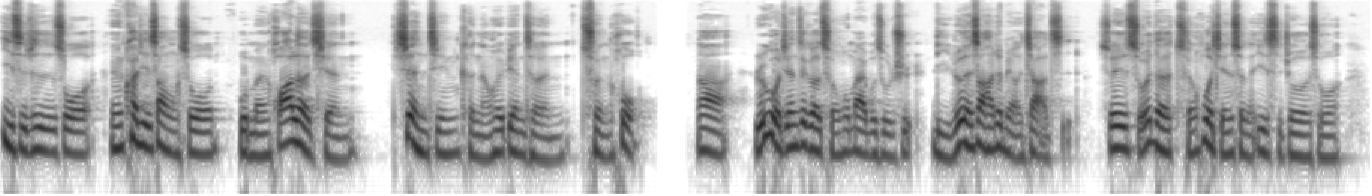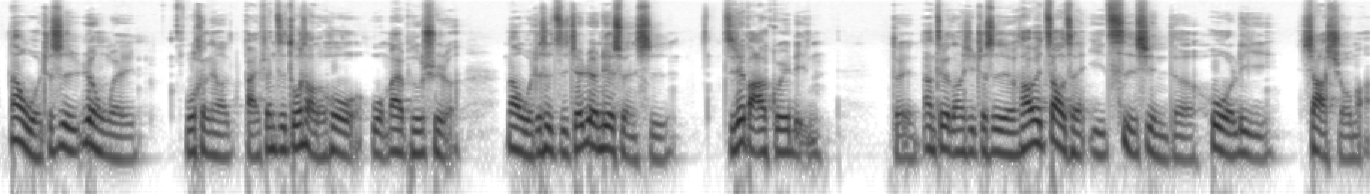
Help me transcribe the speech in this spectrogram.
意思，就是说，因为会计上说，我们花了钱，现金可能会变成存货。那如果今天这个存货卖不出去，理论上它就没有价值。所以所谓的存货减损的意思，就是说，那我就是认为我可能有百分之多少的货我卖不出去了。那我就是直接认列损失，直接把它归零。对，那这个东西就是它会造成一次性的获利下修嘛，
